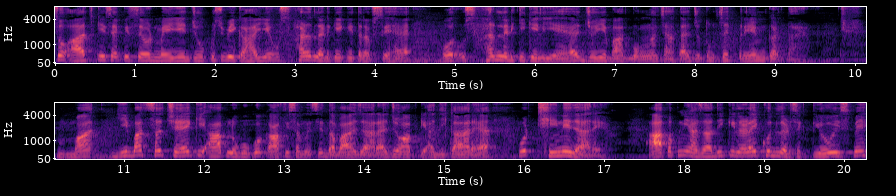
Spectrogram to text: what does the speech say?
so आज के इस एपिसोड में ये जो कुछ भी कहा, ये उस हर लड़के की तरफ़ से है, और उस हर लड़की के लिए है जो ये बात बोलना चाहता है, जो तुमसे प्रेम करता है। माँ, ये बात सच है कि आप लोगों को काफ़ी समय से दबाया जा रहा है, जो आपके अधिकार है वो छीने जा रहे हैं। आप अपनी आज़ादी की लड़ाई खुद लड़ सकती हो, इसमें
